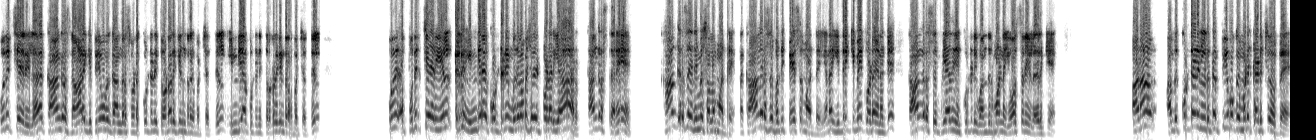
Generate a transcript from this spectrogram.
புதுச்சேரியில காங்கிரஸ் நாளைக்கு திமுக காங்கிரஸோட கூட்டணி தொடர்கின்ற பட்சத்தில் இந்தியா கூட்டணி தொடர்கின்ற பட்சத்தில் புது- புதுச்சேரியில் இந்தியா கூட்டணி முதலமைச்சர் வேட்பாளர் யார்? காங்கிரஸ் தானே. காங்கிரஸ் எதுவுமே சொல்ல மாட்டேன். நான் காங்கிரஸ் பத்தி பேச மாட்டேன். ஏன்னா இன்றைக்குமே கூட எனக்கு காங்கிரஸ் எப்படியாவது என் கூட்டணி வந்துருமான்னு யோசனையில இருக்கேன். ஆனா அந்த கூட்டணியில் இருக்க திமுக மட்டும் கடிச்சு வைப்பேன்.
